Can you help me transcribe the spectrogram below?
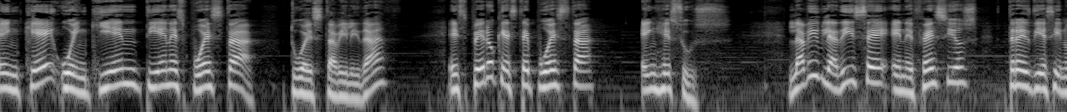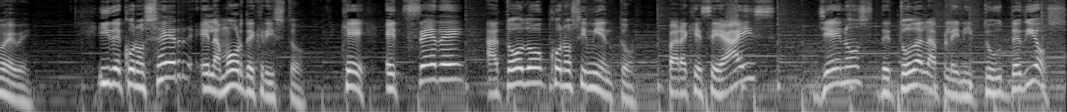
¿En qué o en quién tienes puesta tu estabilidad? Espero que esté puesta en Jesús. La Biblia dice en Efesios 3:19, y de conocer el amor de Cristo, que excede a todo conocimiento, para que seáis llenos de toda la plenitud de Dios.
